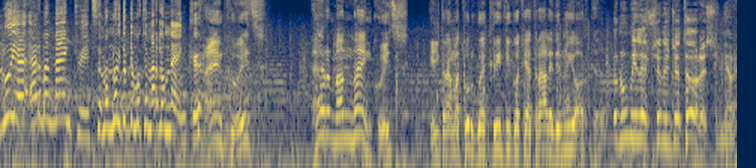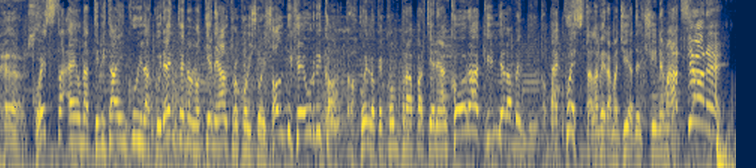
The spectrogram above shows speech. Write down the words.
Lui è Herman Mankiewicz, ma noi dobbiamo chiamarlo Mank. Mankiewicz? Herman Mankiewicz? Il drammaturgo e critico teatrale di New York? Un umile sceneggiatore, signor Hearst. Questa è un'attività in cui l'acquirente non ottiene altro coi suoi soldi che un ricordo. Quello che compra appartiene ancora a chi gliel'ha venduto. È questa la vera magia del cinema. Azione!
